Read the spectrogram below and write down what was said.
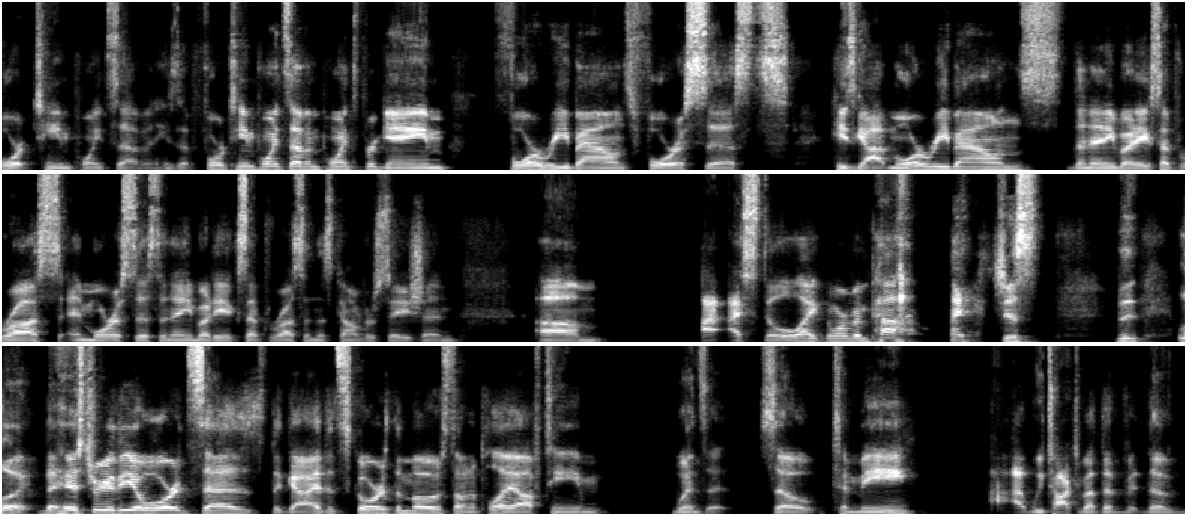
14.7. He's at 14.7 points per game, four rebounds, four assists. He's got more rebounds than anybody except Russ and more assists than anybody except Russ in this conversation. Um, I, I still like Norman Powell. I just the look, the history of the award says the guy that scores the most on a playoff team wins it. So to me, I, we talked about the the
